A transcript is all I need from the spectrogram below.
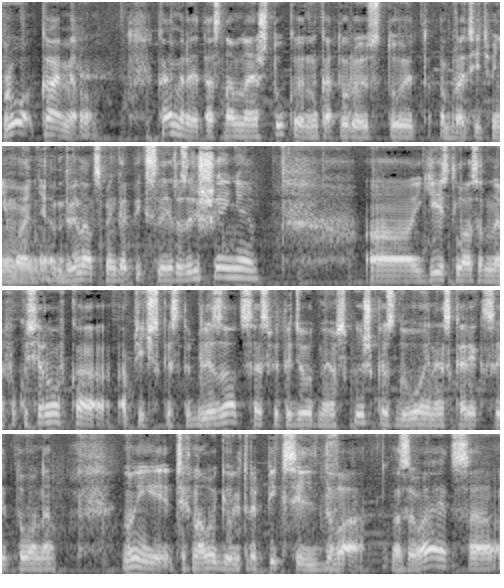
Про камеру. Камера – это основная штука, на которую стоит обратить внимание. 12 мегапикселей разрешения, есть лазерная фокусировка, оптическая стабилизация, светодиодная вспышка, сдвоенная с коррекцией тона. Ну и технология ультрапиксель 2 называется.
